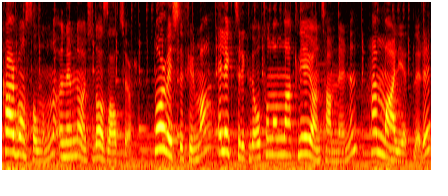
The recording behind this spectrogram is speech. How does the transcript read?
karbon salınımını önemli ölçüde azaltıyor. Norveçli firma, elektrikli otonom nakliye yöntemlerinin hem maliyetleri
